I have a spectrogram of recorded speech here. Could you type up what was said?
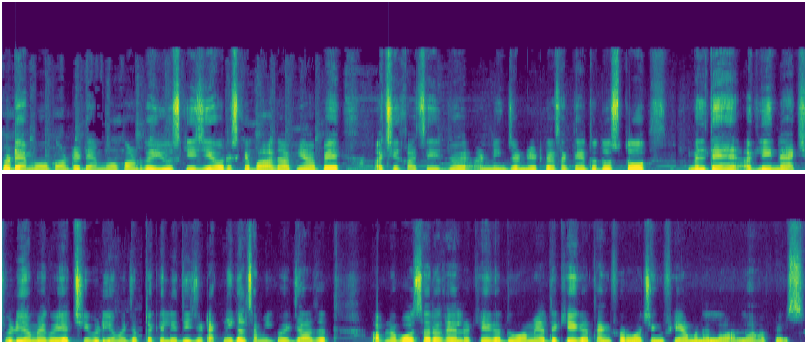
तो डेमो अकाउंट है डेमो अकाउंट को यूज़ कीजिए और इसके बाद आप यहाँ पर अच्छी खासी जो है अर्निंग जनरेट कर सकते हैं। तो दोस्तों, मिलते हैं अगली नेक्स्ट वीडियो में। कोई अच्छी वीडियो में, जब तक के लिए दीजिए टेक्निकल समी को इजाज़त। अपना बहुत सारा ख्याल रखिएगा, दुआ में देखिएगा थैंक्स फॉर वॉचिंग फ़िया मन अल्लाह हाफिज़ years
